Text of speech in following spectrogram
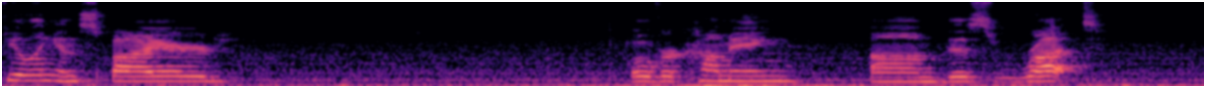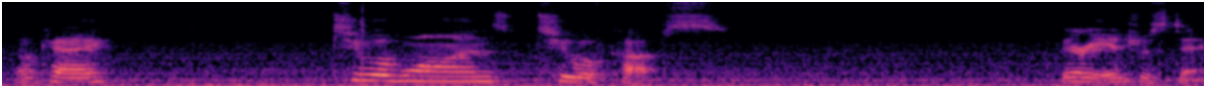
feeling inspired, overcoming um, this rut. Okay, Two of Wands, Two of Cups. Very interesting.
